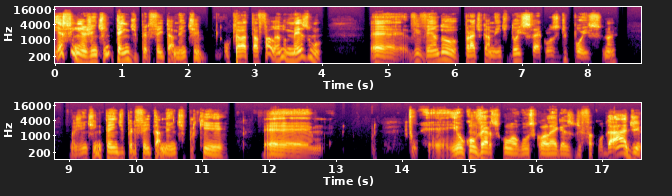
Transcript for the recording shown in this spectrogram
e assim, a gente entende perfeitamente o que ela está falando, mesmo é, vivendo praticamente dois séculos depois, né? A gente entende perfeitamente, porque é, eu converso com alguns colegas de faculdade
